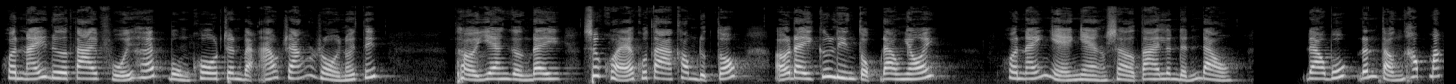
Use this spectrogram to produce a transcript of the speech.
Huynh ấy đưa tay phủi hết bùn khô trên vạt áo trắng rồi nói tiếp. Thời gian gần đây, sức khỏe của ta không được tốt, ở đây cứ liên tục đau nhói. Huynh ấy nhẹ nhàng sờ tay lên đỉnh đầu, đau buốt đến tận hốc mắt,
